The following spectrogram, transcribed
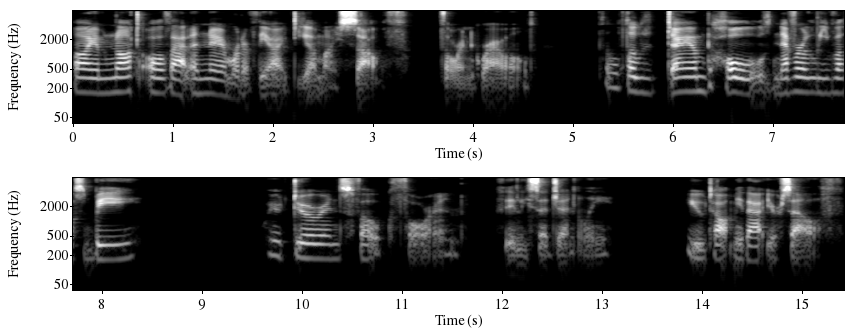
I am not all that enamored of the idea myself, Thorin growled. Will those damned holes never leave us be? We're Durin's folk, Thorin, Fili said gently. You taught me that yourself.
